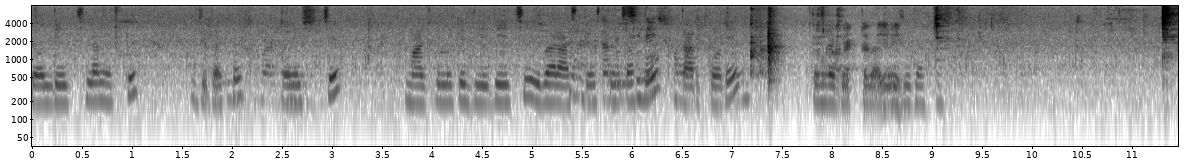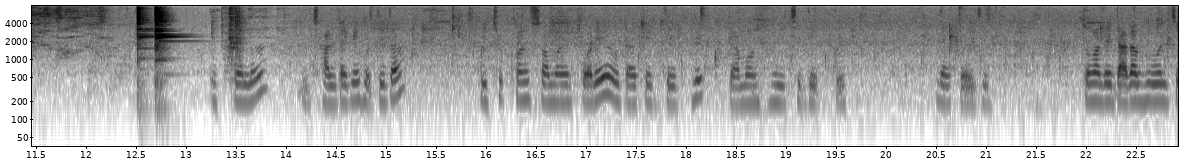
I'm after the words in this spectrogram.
জল দিয়েছিলাম একটু। যে দেখো এসছে। মাছগুলোকে দিয়ে দিয়েছি এবার আস্তে আস্তে এটা হোক তারপরে তোমরা দেখতে পাবে যে দেখো। চলো ঝালটাকে হতে দাও। কিছুক্ষণ সময় পরে ওটাকে দেখবে কেমন হয়েছে দেখতে। দেখো এই যে। তোমাদের দাদা ভাই বলছে,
